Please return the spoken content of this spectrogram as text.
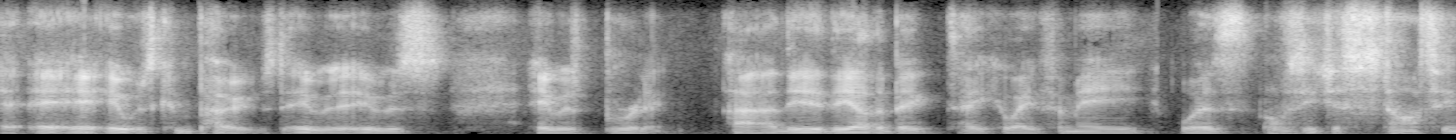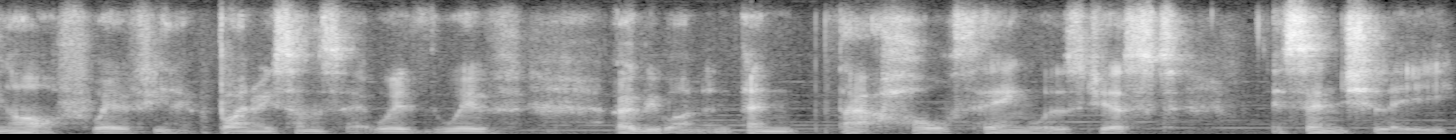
it, it, it was composed. It was it was it was brilliant. Uh, the the other big takeaway for me was obviously just starting off with you know binary sunset with with Obi Wan and, and that whole thing was just essentially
